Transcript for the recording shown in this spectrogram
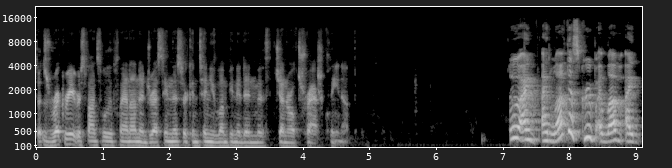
Does Recreate responsibly plan on addressing this or continue lumping it in with general trash cleanup? Oh, I, I love this group. I love I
